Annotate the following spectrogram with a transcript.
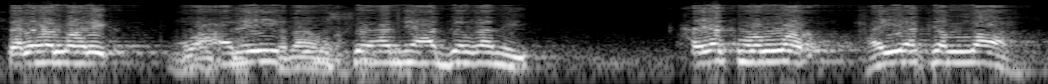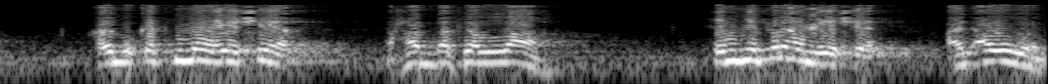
السلام عليكم. وعليكم السلام يا عبد الغني. حياكم الله. حياك الله. حبك في الله يا شيخ. أحبك الله. عندي سؤال يا شيخ. الأول.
